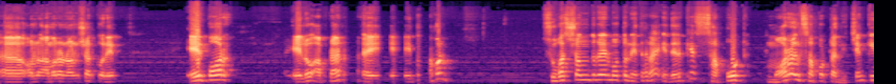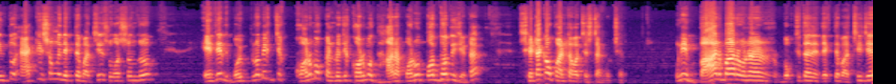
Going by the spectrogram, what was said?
আহ, আমরণ অনশন করে। এরপর এলো আপনার তখন সুভাষচন্দ্রের মতো নেতারা এদেরকে সাপোর্ট মরাল সাপোর্টটা দিচ্ছেন। কিন্তু একই সঙ্গে দেখতে পাচ্ছি সুভাষচন্দ্র এদের বৈপ্লবিক যে কর্মকাণ্ড, যে কর্মধারা কর্ম পদ্ধতি যেটা, সেটাকেও পাল্টাবার চেষ্টা করছেন। উনি বারবার ওনার বক্তৃতায় দেখতে পাচ্ছি যে,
